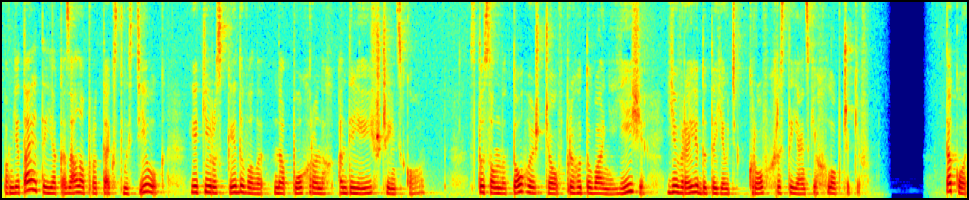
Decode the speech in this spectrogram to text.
Пам'ятаєте, я казала про текст листівок, які розкидували на похоронах Андрія Ющинського стосовно того, що в приготуванні їжі євреї додають кров християнських хлопчиків. Так от,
